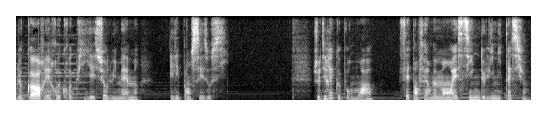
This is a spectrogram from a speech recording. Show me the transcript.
Le corps est recroquevillé sur lui-même et les pensées aussi. Je dirais que pour moi, cet enfermement est signe de limitation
